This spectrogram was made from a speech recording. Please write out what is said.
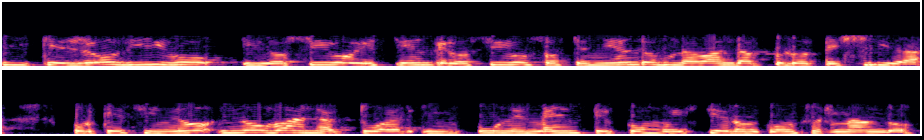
Y que yo digo, y lo sigo diciendo, y lo sigo sosteniendo, es una banda protegida, porque si no, no van a actuar impunemente como hicieron con Fernando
